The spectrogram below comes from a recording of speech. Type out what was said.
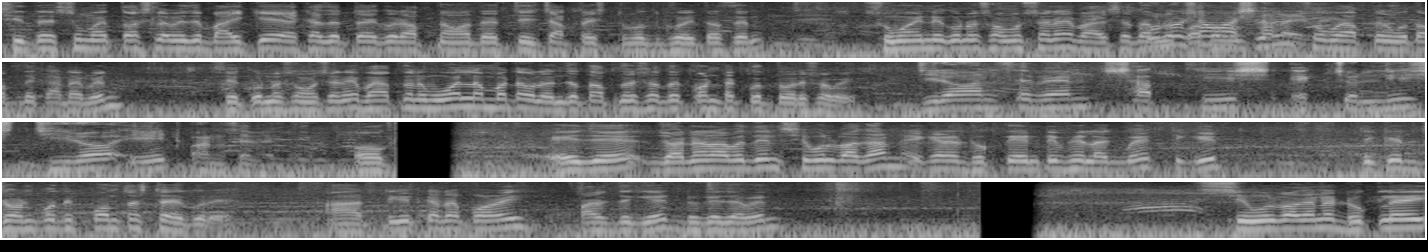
শীতের সময় তো আসলে আমি যে বাইকে এক হাজার টাকা করে আপনি আমাদের যে চারটা স্টপ ঘুরতেছেন সময় নিয়ে কোনো সমস্যা নেই। ভাইয়ের সাথে কোনো সমস্যা নেই সময় আপনার মতো আপনি কাটাবেন সে কোনো সমস্যা নেই। ভাই আপনার মোবাইল নাম্বারটা বলেন যাতে আপনার সাথে কন্ট্যাক্ট করতে পারে সবাই। জিরো ওয়ান সেভেন সাতত্রিশ একচল্লিশ zero eight one seven. Okay এই যে জয়নাল আবেদিন শিমুল বাগান এখানে ঢুকতে এন্ট্রি ফি লাগবে টিকিট টিকিট জনপ্রতি পঞ্চাশ টাকা করে। আর টিকিট কাটার পরেই পাশ দিয়ে গেট ঢুকে যাবেন। শিমুল বাগানে ঢুকলেই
